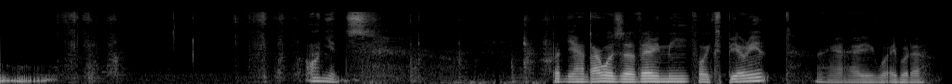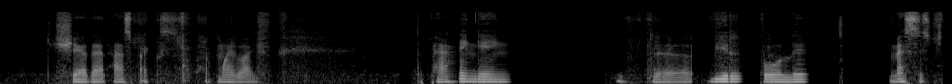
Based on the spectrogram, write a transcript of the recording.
Ooh. Onions. But yeah, that was a very meaningful experience. I, I was able to share that aspects of my life. The painting, the beautiful message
